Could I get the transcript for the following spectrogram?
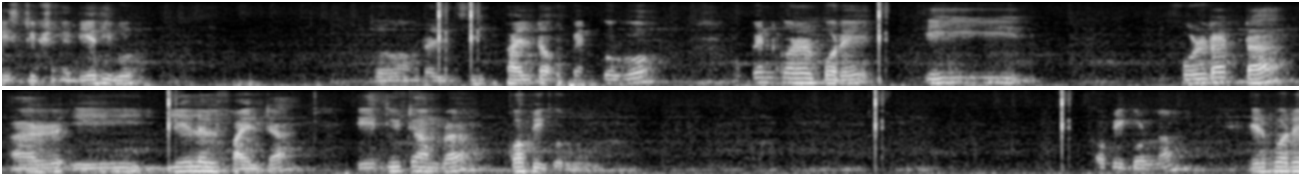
ডিসক্রিপশনে দিয়ে দিব। তো আমরা জিপ ফাইলটা ওপেন করব ওপেন করার পরে এই ফোল্ডারটা আর এই ডিএলএল ফাইলটা এই দুইটা আমরা কপি করব। কপি করলাম। এরপরে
